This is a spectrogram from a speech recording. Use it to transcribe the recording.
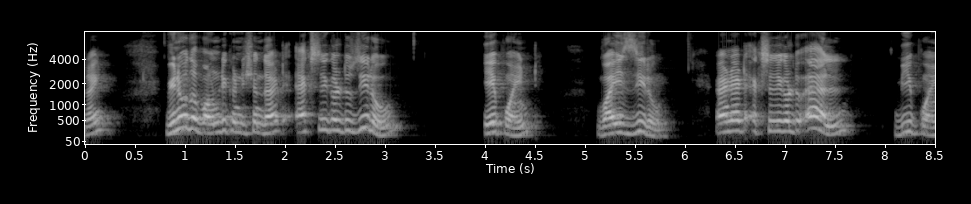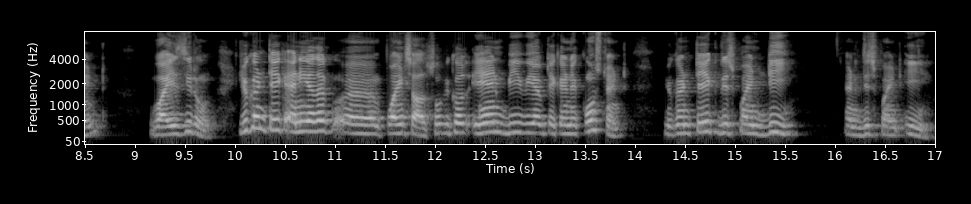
right? We know the boundary condition that x is equal to 0 a point y is 0 and at x is equal to L b point y is 0 you can take any other uh, points also because a and b we have taken a constant. You can take this point d and this point e.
